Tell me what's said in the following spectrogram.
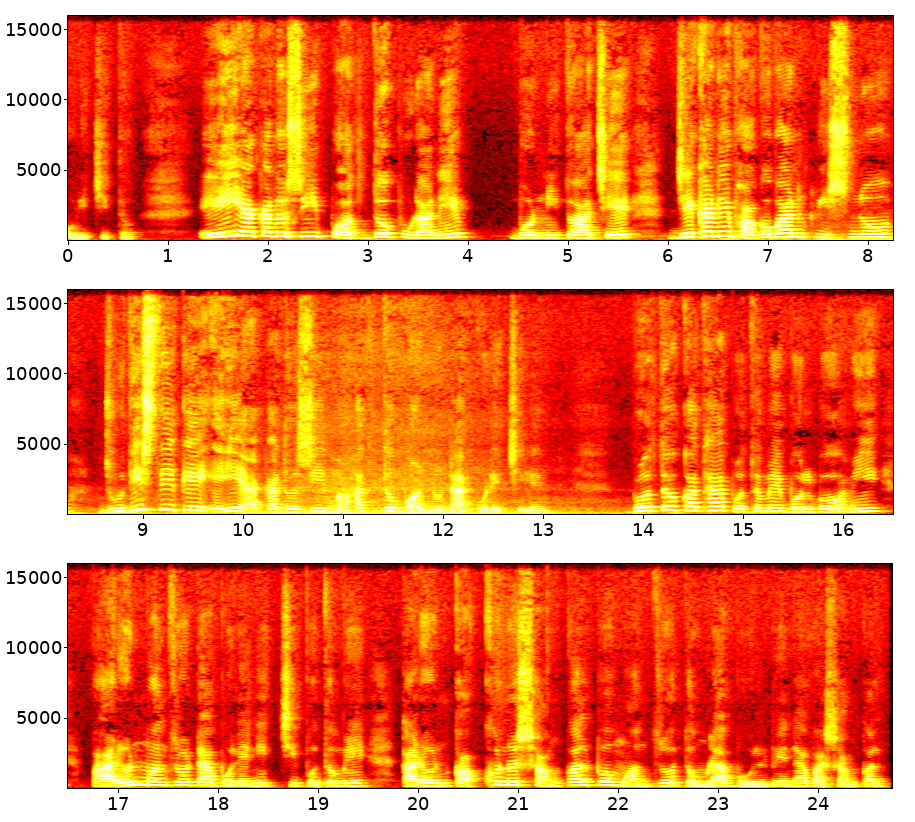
পরিচিত। এই একাদশী পদ্ম পুরাণে বর্ণিত আছে, যেখানে ভগবান কৃষ্ণ যুধিষ্ঠিরকে এই একাদশীর মাহাত্ম বর্ণনা করেছিলেন। ব্রত কথা প্রথমে বলব, আমি পারণ মন্ত্রটা বলে নিচ্ছি প্রথমে, কারণ কখনো সংকল্প মন্ত্র তোমরা বলবে না বা সংকল্প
